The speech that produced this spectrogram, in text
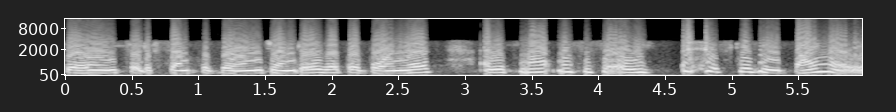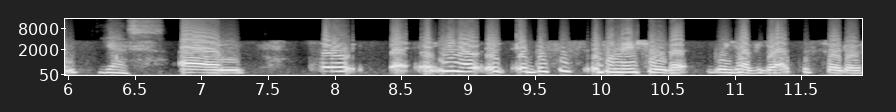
their own sort of sense of their own gender that they're born with, and it's not necessarily excuse me binary. Yes. Um, so uh, you know it, it, this is information that we have yet to sort of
